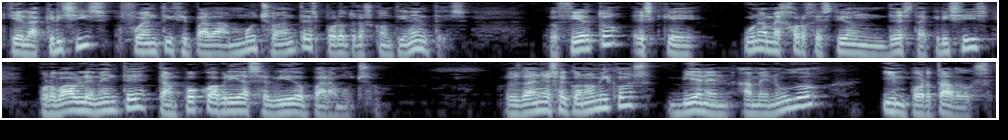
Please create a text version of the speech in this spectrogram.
que la crisis fue anticipada mucho antes por otros continentes. Lo cierto es que una mejor gestión de esta crisis probablemente tampoco habría servido para mucho. Los daños económicos vienen a menudo importados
